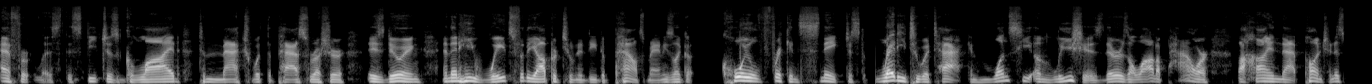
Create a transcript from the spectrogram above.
effortless. His feet just glide to match what the pass rusher is doing. And then he waits for the opportunity to pounce, man. He's like a coiled freaking snake just ready to attack. And once he unleashes, there is a lot of power behind that punch. And his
